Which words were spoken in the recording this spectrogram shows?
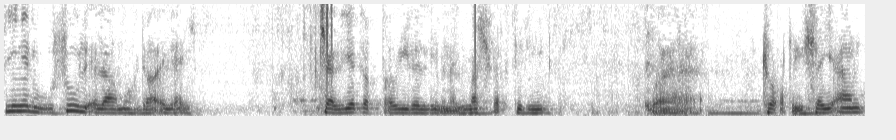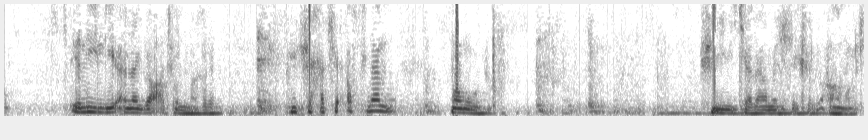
حين الوصول إلى مهدى إليه. كاليد الطويلة اللي من المشرق تجي وتعطي شيئا. إلي اللي أنا قاعد في المغرب. في حكي أصلا ما موجود. في كلام الشيخ الآمري.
